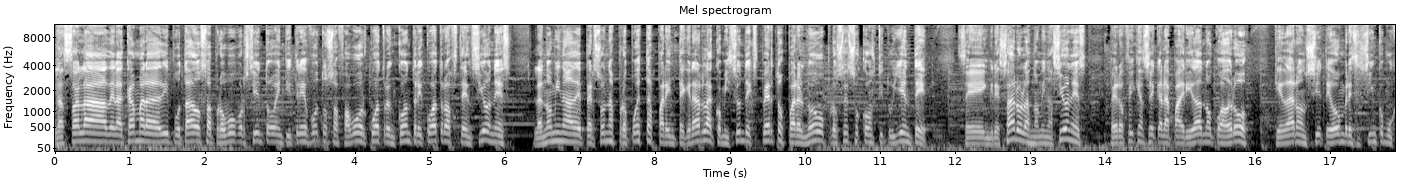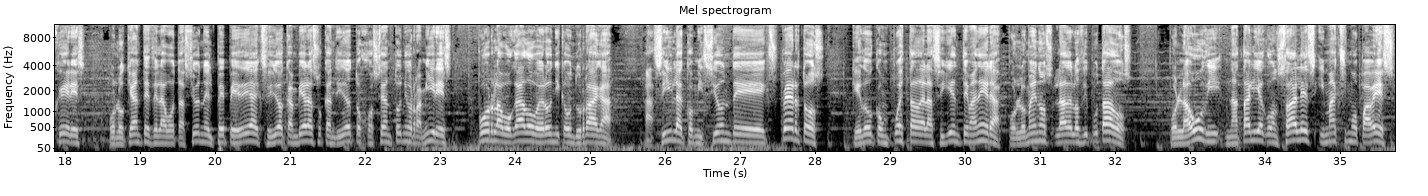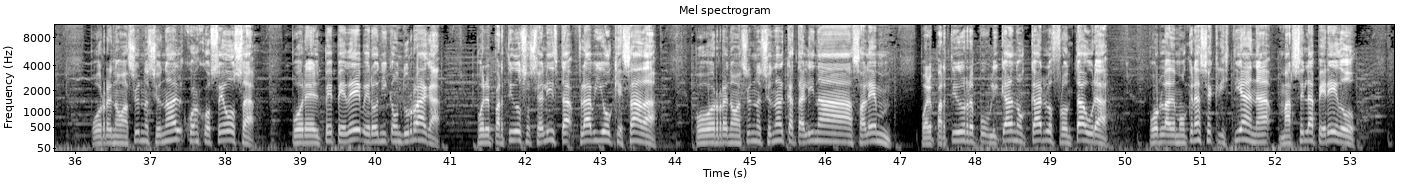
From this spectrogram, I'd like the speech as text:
La sala de la Cámara de Diputados aprobó por 123 votos a favor, 4 en contra y 4 abstenciones la nómina de personas propuestas para integrar la comisión de expertos para el nuevo proceso constituyente. Se ingresaron las nominaciones, pero fíjense que la paridad no cuadró. Quedaron 7 hombres y 5 mujeres, por lo que antes de la votación el PPD accedió a cambiar a su candidato José Antonio Ramírez por la abogado Verónica Undurraga. Así la comisión de expertos quedó compuesta de la siguiente manera, por lo menos la de los diputados. Por la UDI, Natalia González y Máximo Pavés. Por Renovación Nacional, Juan José Osa. Por el PPD, Verónica Undurraga. Por el Partido Socialista, Flavio Quesada. Por Renovación Nacional, Catalina Salem. Por el Partido Republicano, Carlos Frontaura. Por la Democracia Cristiana, Marcela Peredo.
